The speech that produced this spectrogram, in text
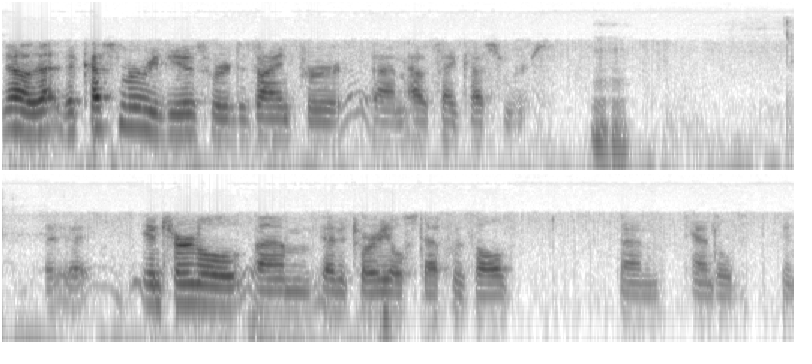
No, that, the customer reviews were designed for um, outside customers. Mm-hmm. Uh, internal um, editorial stuff was all um, handled in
